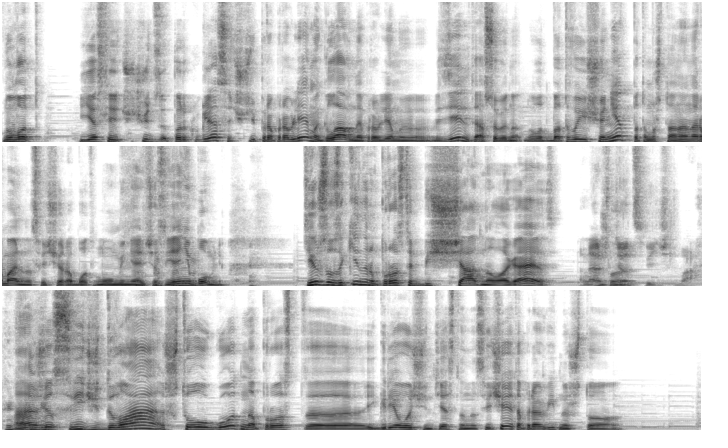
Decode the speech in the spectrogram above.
Ну вот, если чуть-чуть прокругляться, чуть-чуть про проблемы, главная проблема Зельды, особенно, ну вот ботвы еще нет, потому что она нормально на свече работала, ну у меня сейчас, я не помню. Tears of the Kingdom просто бессчадно лагает. Она ждет Switch 2. Она ждет Switch 2, что угодно, просто э, игре очень тесно на свече. Это прям видно, что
